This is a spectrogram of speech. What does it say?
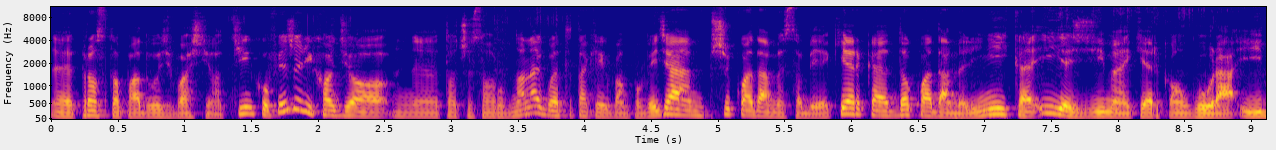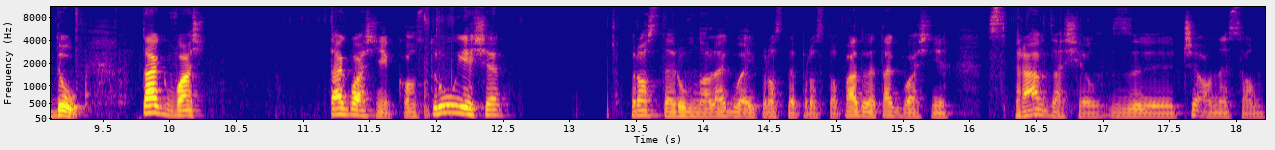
e, prostopadłość właśnie odcinków. Jeżeli chodzi o mm, to, czy są równoległe, to tak jak Wam powiedziałem, przykładamy sobie ekierkę, dokładamy linijkę i jeździmy ekierką góra i dół. Tak właśnie, tak właśnie konstruuje się proste równoległe i proste prostopadłe. Tak właśnie sprawdza się, z, czy one są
